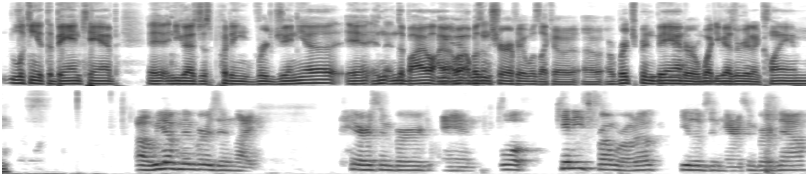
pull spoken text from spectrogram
looking at the Bandcamp and, you guys just putting Virginia in, in, in the bio. I, I wasn't sure if it was like a, a, a Richmond band or what you guys are going to claim. Uh, we have members in like Harrisonburg and well, Kenny's from Roanoke. He lives in Harrisonburg now,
